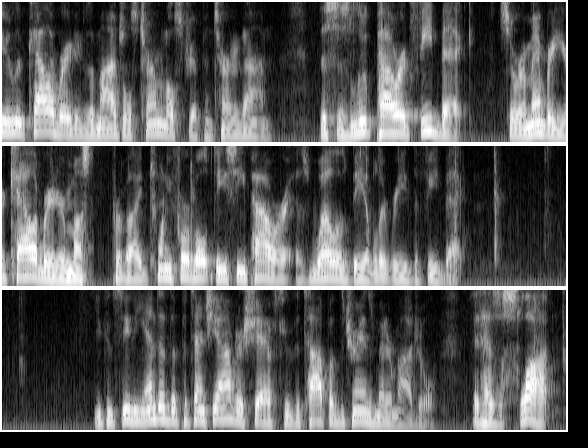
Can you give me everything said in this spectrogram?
your loop calibrator to the module's terminal strip and turn it on. This is loop powered feedback, so remember your calibrator must provide 24 volt DC power as well as be able to read the feedback. You can see the end of the potentiometer shaft through the top of the transmitter module. It has a slot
